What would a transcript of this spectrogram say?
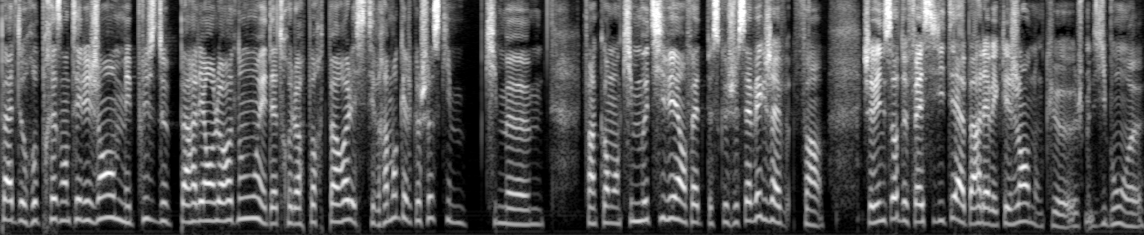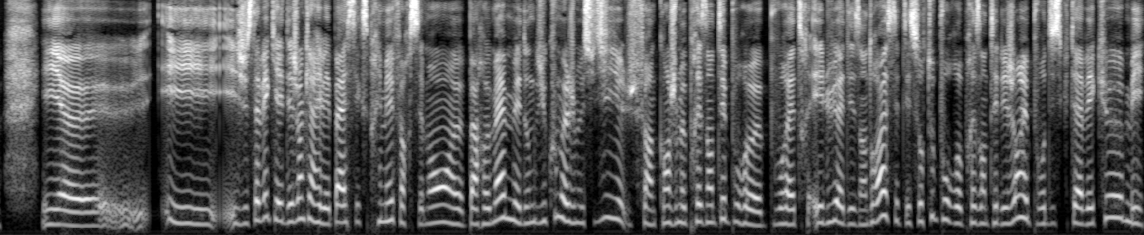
pas de représenter les gens, mais plus de parler en leur nom et d'être leur porte-parole. Et c'était vraiment quelque chose qui me, qui me, enfin comment, qui me motivait en fait, parce que je savais que j'avais, enfin, j'avais une sorte de facilité à parler avec les gens, donc euh, je me dis bon, euh, euh, et, et, je savais qu'il y avait des gens qui n'arrivaient pas à s'exprimer forcément par eux-mêmes, et donc du coup moi je me suis dit, enfin quand je me présentais pour pour être élu à des endroits, c'était surtout pour représenter les gens et pour discuter avec eux, mais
